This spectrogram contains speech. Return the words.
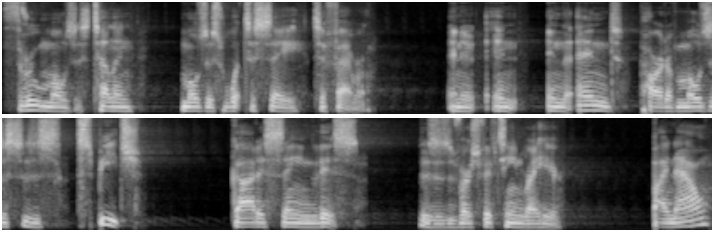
through Moses, telling Moses what to say to Pharaoh. And in, in, in the end part of Moses' speech, God is saying this. This is verse 15 right here. By now,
